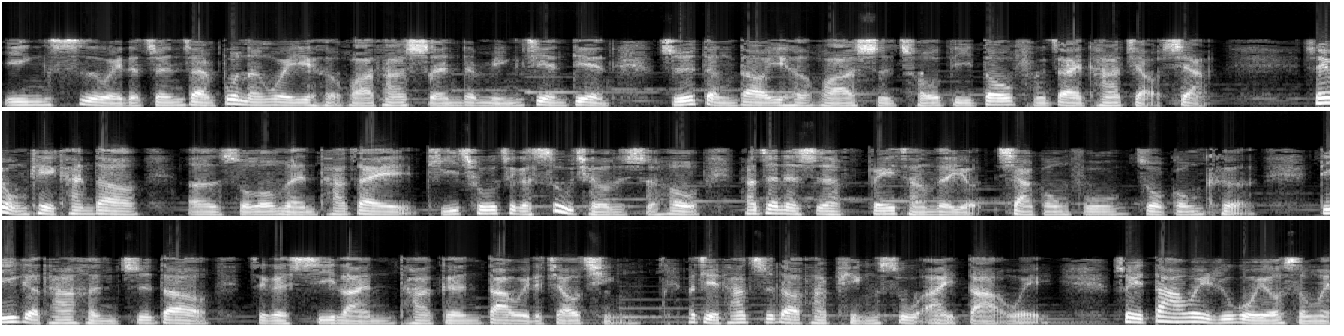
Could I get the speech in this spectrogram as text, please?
因四围的征战不能为耶和华他神的名建殿，只等到耶和华使仇敌都伏在他脚下。”所以我们可以看到，呃，所罗门他在提出这个诉求的时候，他真的是非常的有下功夫做功课。第一个，他很知道这个西兰他跟大卫的交情，而且他知道他平素爱大卫，所以大卫如果有什么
